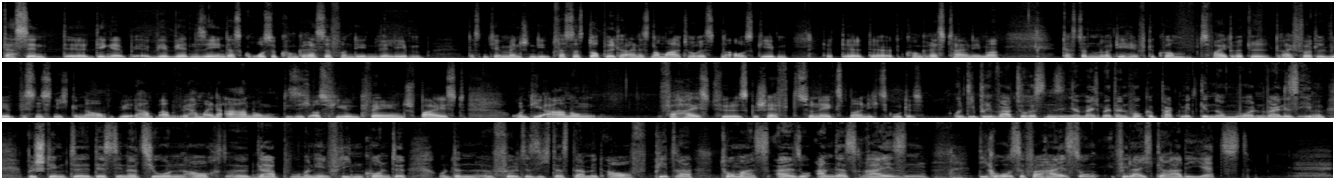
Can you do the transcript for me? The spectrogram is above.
Das sind äh, Dinge, wir werden sehen, dass große Kongresse, von denen wir leben, das sind ja Menschen, die fast das Doppelte eines Normaltouristen ausgeben, der, der, der Kongressteilnehmer, dass dann nur noch die Hälfte kommen. Zwei Drittel, drei Viertel, wir wissen es nicht genau. Wir haben, aber wir haben eine Ahnung, die sich aus vielen Quellen speist. Und die Ahnung verheißt für das Geschäft zunächst mal nichts Gutes. Und die Privattouristen sind ja manchmal dann huckepack mitgenommen worden, weil es eben bestimmte Destinationen auch äh, gab, wo man hinfliegen konnte. Und dann äh, füllte sich das damit auf. Petra Thomas, also anders reisen, die große Verheißung, vielleicht gerade jetzt?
